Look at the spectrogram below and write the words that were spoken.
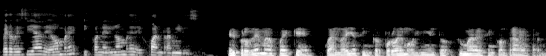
pero vestida de hombre y con el nombre de Juan Ramírez. El problema fue que, cuando ella se incorporó al movimiento, su madre se encontraba enferma,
